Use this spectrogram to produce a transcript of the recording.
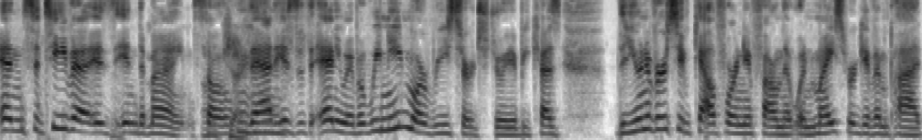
and sativa is into mind. So Okay. that is the, anyway. But we need more research, Julia, because the University of California found that when mice were given pot,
